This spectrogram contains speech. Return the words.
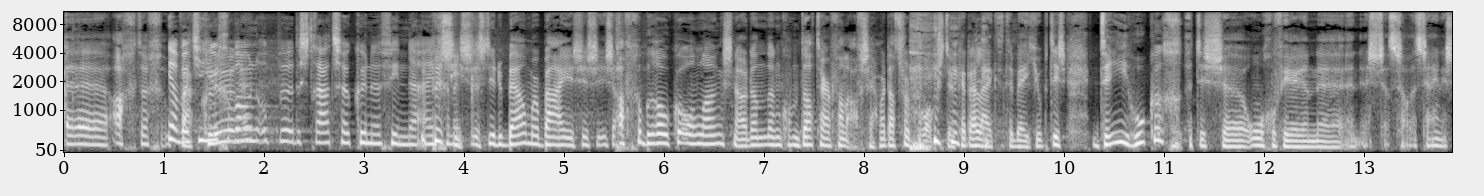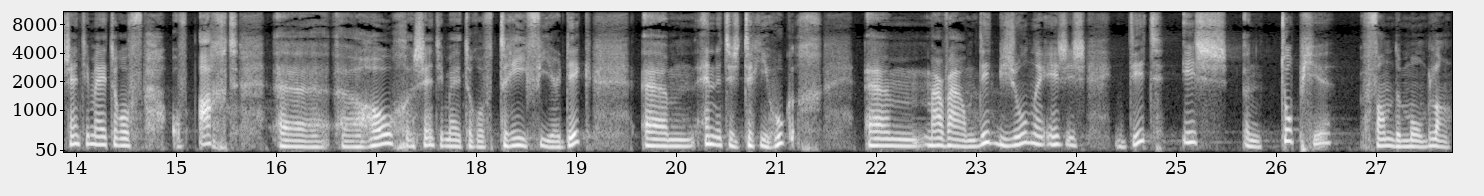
ja. Uh, achtig. Ja, wat je kleuren. hier gewoon op de straat zou kunnen vinden eigenlijk. Precies, dus de, Bijlmerbaai is, is, afgebroken onlangs. Nou, dan, dan komt dat daarvan af, zeg maar. Dat soort brokstukken, daar lijkt het een beetje op. Het is driehoekig. Het is uh, ongeveer een, zal het zijn, een centimeter of, of acht uh, hoog. Een centimeter of drie, vier dik. Um, en het is driehoekig. Um, maar waarom dit bijzonder is, is dit is een topje van de Mont Blanc.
